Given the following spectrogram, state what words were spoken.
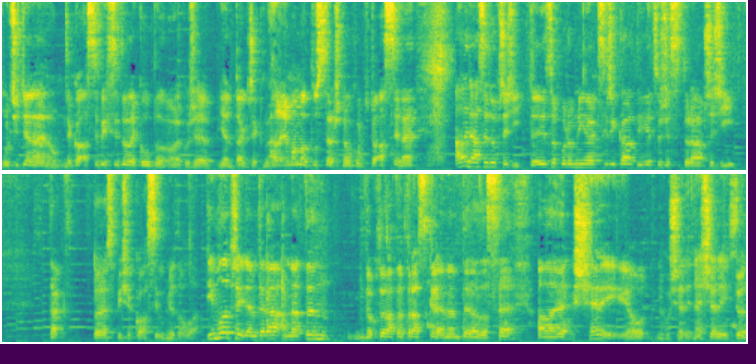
určitě ne, no. Jako asi bych si to nekoupil, no. Jakože jen tak řeknu, hele, mám tu strašnou chuť, to asi ne. Ale dá se to přežít. To je něco podobného, jak si říkal ty něco, že si to dá přežít. Tak to je spíš jako asi u mě tohle. Tímhle přejdem teda na ten doktora Pepra s krémem teda zase, ale sherry, jo, nebo sherry, ne sherry, to,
